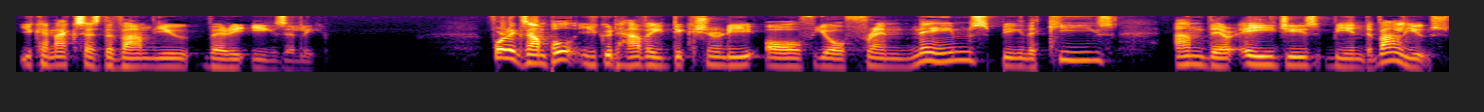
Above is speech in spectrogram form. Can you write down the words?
you can access the value very easily. For example, you could have a dictionary of your friend names being the keys and their ages being the values.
